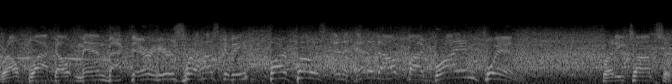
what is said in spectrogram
Ralph Black out man back there. Here's Hoskeby. Far post and headed out by Brian Quinn. Freddie Thompson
